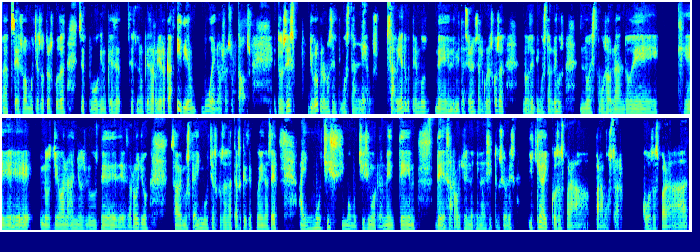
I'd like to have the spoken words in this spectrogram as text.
acceso a muchas otras cosas, se, tuvo que, se tuvieron que desarrollar acá y dieron buenos resultados. Entonces, yo creo que no nos sentimos tan lejos, sabiendo que tenemos de limitaciones en algunas cosas, no nos sentimos tan lejos, no estamos hablando de que nos llevan años luz de, desarrollo. Sabemos que hay muchas cosas acá que se pueden hacer. Hay muchísimo, muchísimo realmente de desarrollo en, las instituciones y que hay cosas para, para mostrar, cosas para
